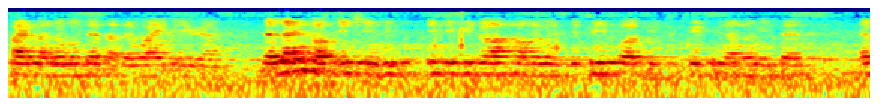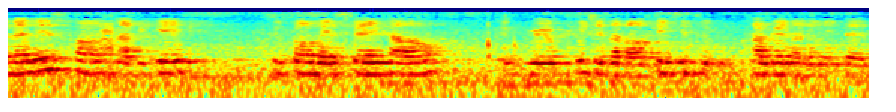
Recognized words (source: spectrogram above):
5 nanometers at the wide area. The length of each individual horn is between 40 to 50 nanometers. And then these horns aggregate to form a spherical group which is about 50 to 100 nanometers.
